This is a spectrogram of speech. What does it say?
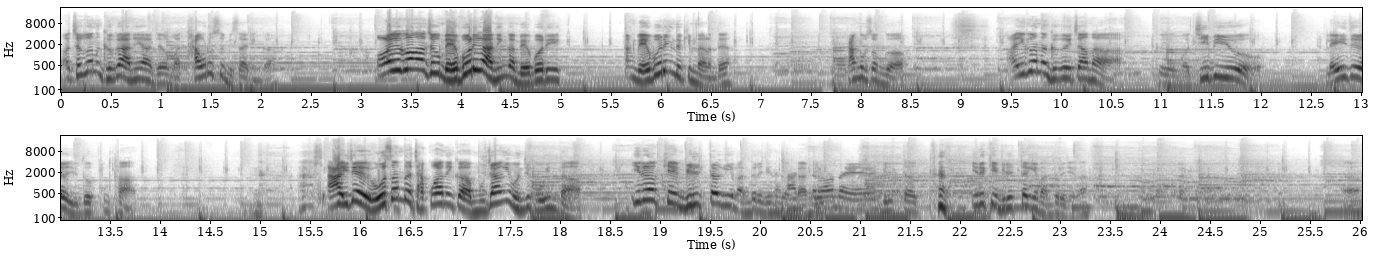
아 저거는 그거 아니야. 저뭐 타우루스 미사일인가? 어 이거는 저거 매버릭 아닌가? 매버릭. 딱 매버릭 느낌 나는데. 방금 쏜 거 아 이거는 그거 있잖아. 그 뭐 GBU 레이저 유도 폭탄. 아 이제 워선들 자꾸 하니까 무장이 뭔지 보인다. 이렇게 밀떡이 만들어지는 아 건가? 밀- 그러네. 밀떡. 이렇게 밀떡이 만들어지나? 어?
